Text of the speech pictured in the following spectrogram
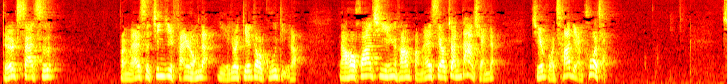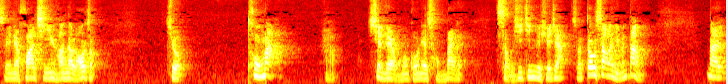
德克萨斯本来是经济繁荣的，也就跌到谷底了，然后花旗银行本来是要赚大钱的。结果差点破产，所以呢，花旗银行的老总就痛骂啊！现在我们国内崇拜的首席经济学家说：“都上了你们当了，那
